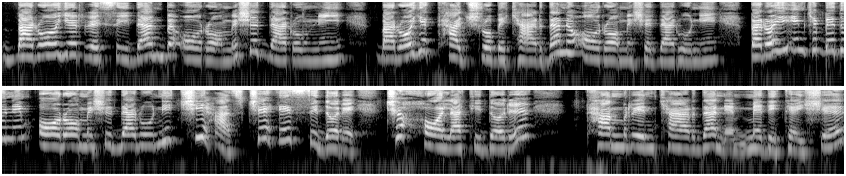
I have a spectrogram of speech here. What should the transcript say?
برای رسیدن به آرامش درونی برای تجربه کردن آرامش درونی برای اینکه بدونیم آرامش درونی چی هست چه حسی داره چه حالتی داره تمرین کردن مدیتیشن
